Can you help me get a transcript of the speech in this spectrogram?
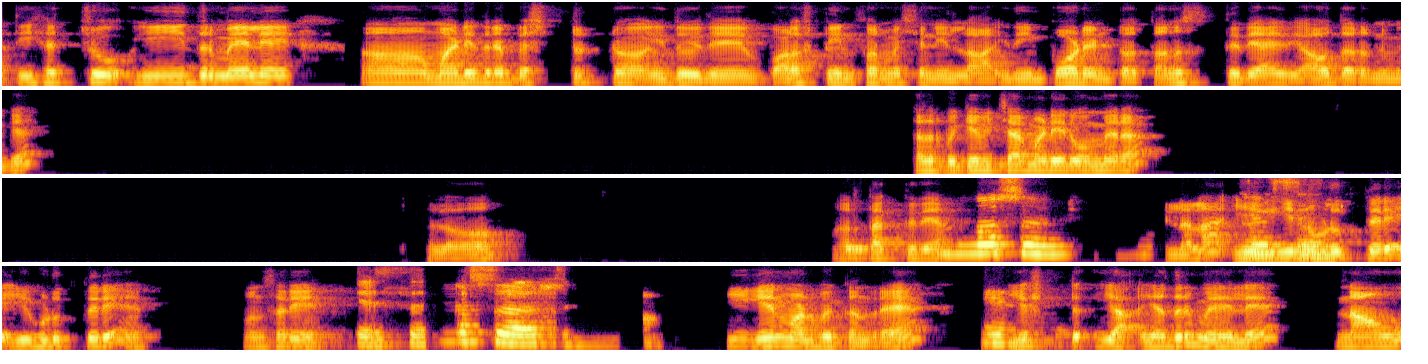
ಅತಿ ಹೆಚ್ಚು ಇದ್ರ ಮೇಲೆ ಮಾಡಿದ್ರೆ ಬೆಸ್ಟ್ ಇದು ಇದೆ. ಬಹಳಷ್ಟು ಇನ್ಫಾರ್ಮೇಶನ್ ಇಲ್ಲ. ಇದು ಇಂಪಾರ್ಟೆಂಟ್ ಅಂತ ಅನಿಸ್ತಿದ್ಯಾ? ಯಾವ್ದಾರು ನಿಮಗೆ? ಅದ್ರ ಬಗ್ಗೆ ವಿಚಾರ ಮಾಡಿರಿ ಒಮ್ಮೆರ? ಹಲೋ? ಅರ್ಥ ಆಗ್ತಿದ್ಯಾ? ಇಲ್ಲಲ್ಲ? ಈಗ ಏನ್. ಹುಡುಕ್ತೀರಿ ಈಗ ಹುಡುಕ್ತೀರಿ? ಒಂದ್ಸರಿ. ಈಗ ಏನ್ ಮಾಡ್ಬೇಕಂದ್ರೆ ಎಷ್ಟ್ ಎದ್ರ ಮೇಲೆ ನಾವು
